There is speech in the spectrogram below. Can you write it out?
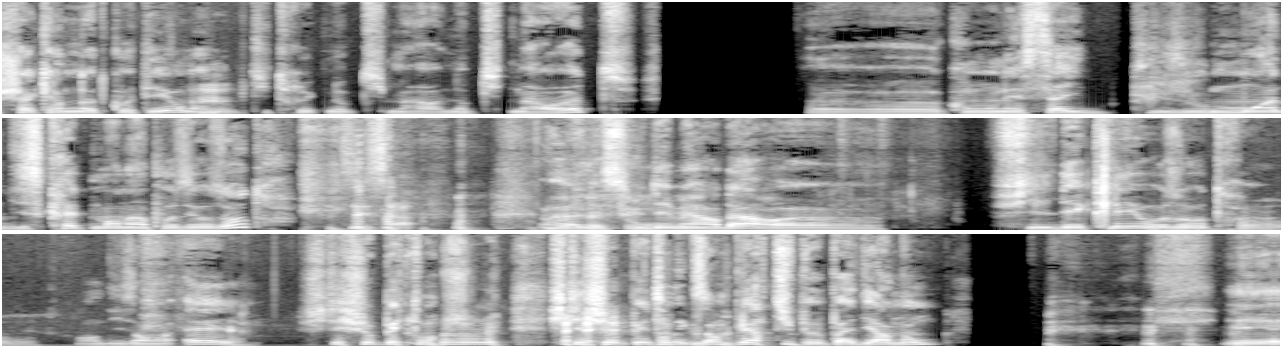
chacun de notre côté. On a mm. nos petits trucs, nos, petits nos petites marottes. Euh, qu'on essaye plus ou moins discrètement d'imposer aux autres. C'est ça. euh, les plus démerdards euh, filent des clés aux autres euh, en disant Hé, je t'ai chopé ton jeu, je t'ai chopé ton exemplaire, tu peux pas dire non. et,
